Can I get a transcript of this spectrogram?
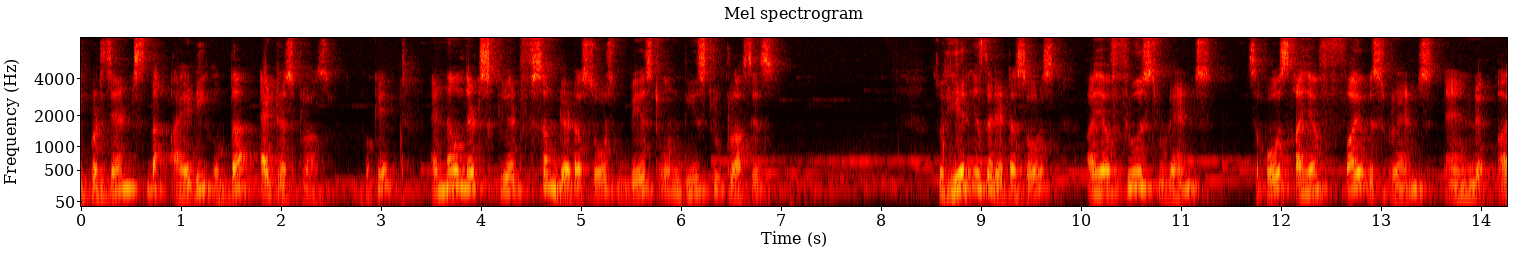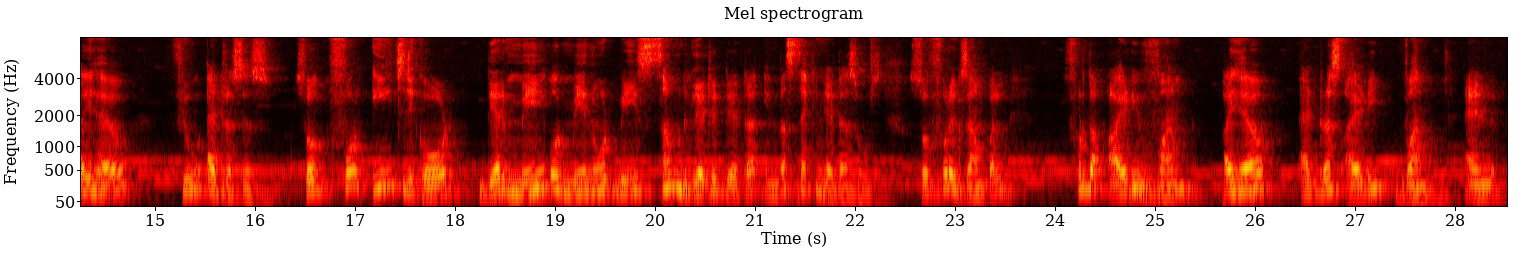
represents the id of the address class okay? And now let's create some data source based on these two classes. So here is the data source. I have few students. Suppose i have five students and i have few addresses. So for each record, there may or may not be some related data in the second data source. So for example, for the ID 1, I have address ID 1 and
